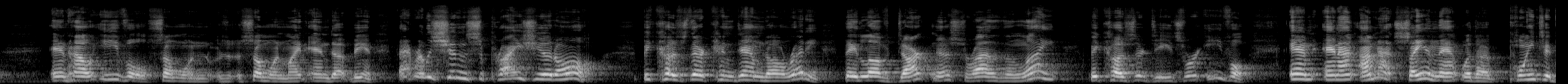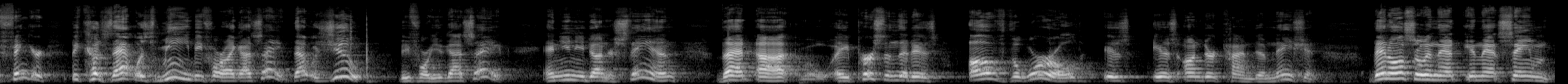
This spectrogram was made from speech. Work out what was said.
and how evil someone, someone might end up being. That really shouldn't surprise you at all because they're condemned already. They love darkness rather than light because their deeds were evil. And, and I, I'm not saying that with a pointed finger because that was me before I got saved. That was you before you got saved. And you need to understand that uh, a person that is of the world is, is under condemnation. Then also in that, in that same,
